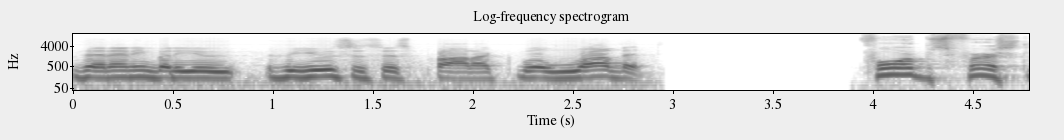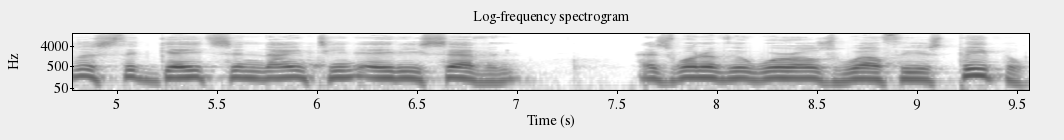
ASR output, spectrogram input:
that anybody who, who uses this product will love it. Forbes first listed Gates in 1987 as one of the world's wealthiest people.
